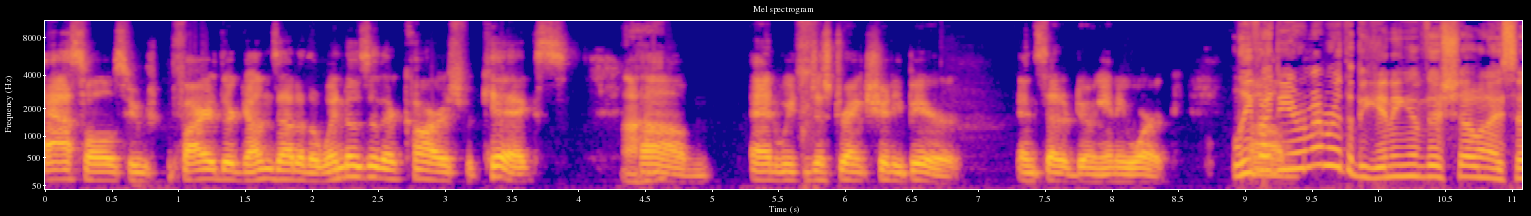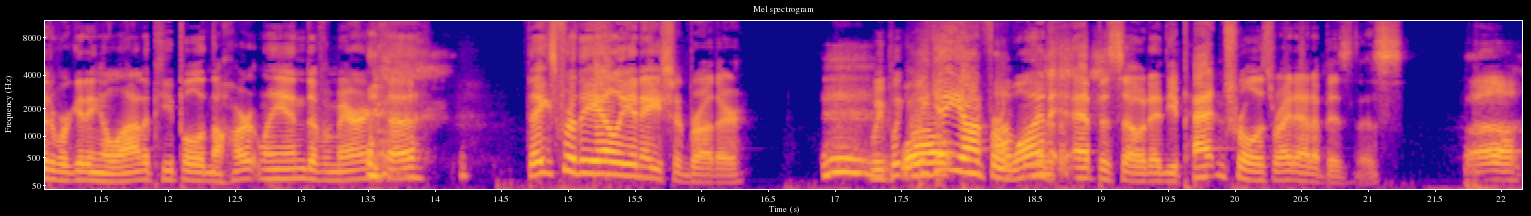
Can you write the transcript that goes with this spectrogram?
assholes who fired their guns out of the windows of their cars for kicks, Uh-huh. um, and we just drank shitty beer instead of doing any work. Levi, do Um, you remember at the beginning of this show when I said we're getting a lot of people in the heartland of America? Thanks for the alienation, brother. We, we, Well, we get you on for I'm- one episode and you patent troll us right out of business. Ugh.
